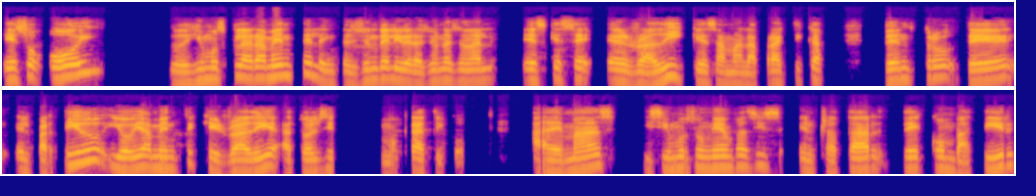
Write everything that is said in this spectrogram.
Eso hoy lo dijimos claramente, la intención de Liberación Nacional es que se erradique esa mala práctica dentro del partido y obviamente que irradie a todo el sistema democrático. Además, hicimos un énfasis en tratar de combatir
